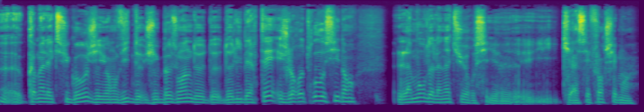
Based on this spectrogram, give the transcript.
euh, comme Alex Hugo, j'ai eu envie de, j'ai besoin de, de, de, liberté et je le retrouve aussi dans l'amour de la nature aussi, euh, qui est assez fort chez moi.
